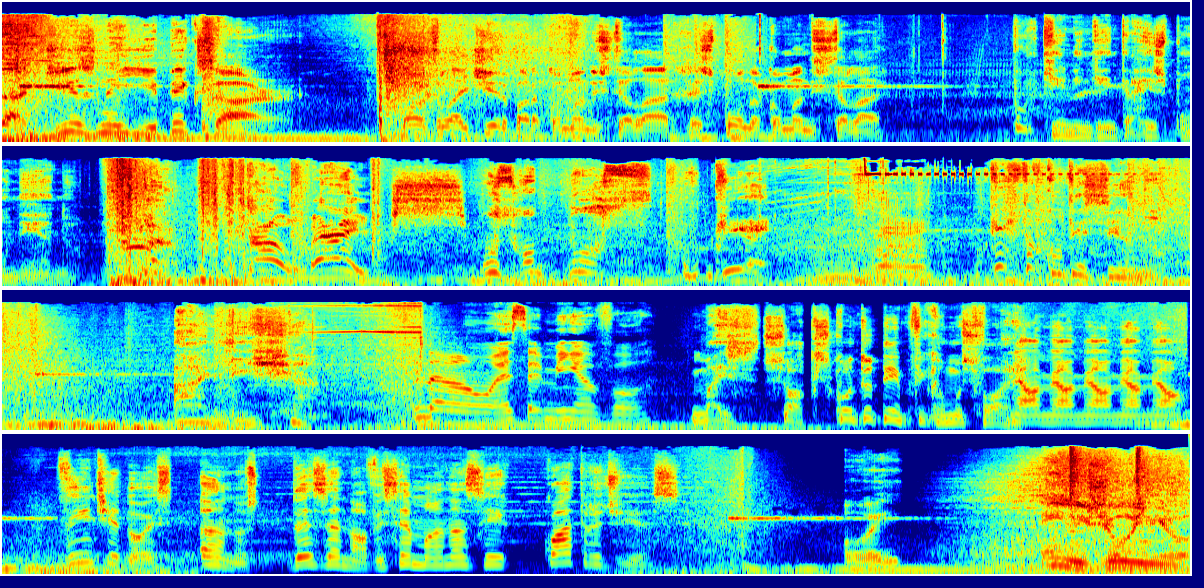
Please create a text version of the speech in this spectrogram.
Da Disney e Pixar. Buzz Lightyear para Comando Estelar. Responda, Comando Estelar. Por que ninguém tá respondendo? Não! Ei! Os robôs! O quê? O que está acontecendo? Alicia? Não, essa é minha avó. Mas, Sox, quanto tempo ficamos fora? Miau, miau, miau, miau, miau. 22 anos, 19 semanas e 4 dias. Oi? Em junho,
